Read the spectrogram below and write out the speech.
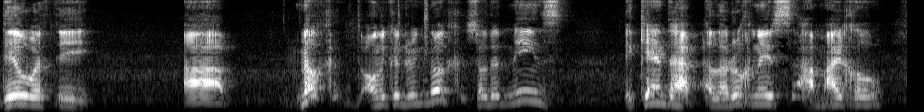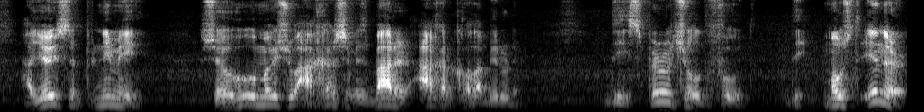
deal with the uh, milk. Only can drink milk. So that means it can't have elaruchnis hamaychel hayosef pnimi the spiritual food, the most inner,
